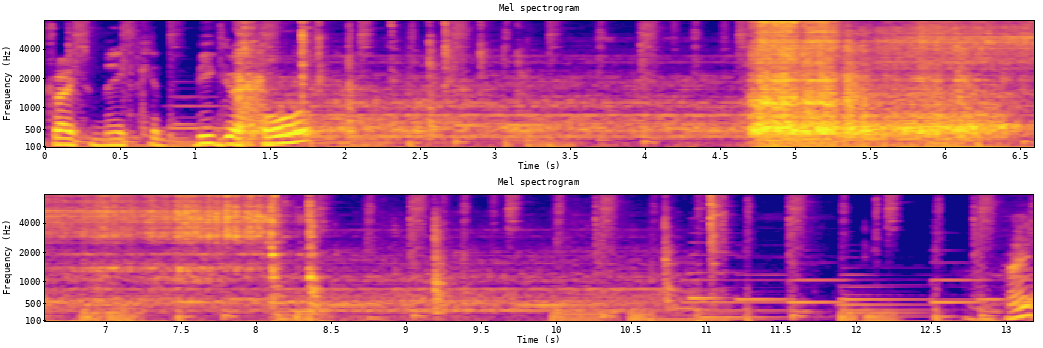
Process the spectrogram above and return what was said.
Try to make a bigger hole. right?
